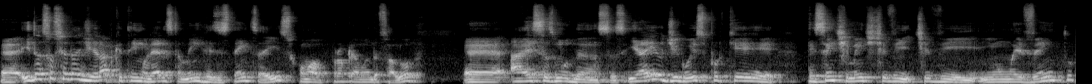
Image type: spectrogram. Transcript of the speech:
é, e da sociedade geral, porque tem mulheres também resistentes a isso, como a própria Amanda falou, é, a essas mudanças. E aí eu digo isso porque recentemente tive, tive em um evento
